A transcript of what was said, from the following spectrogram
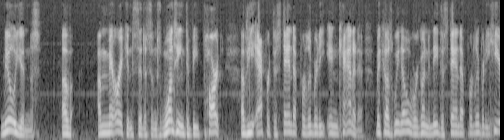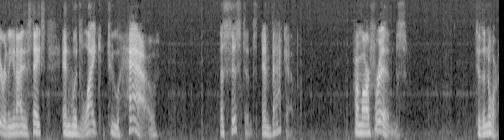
millions of American citizens wanting to be part of the effort to stand up for liberty in Canada because we know we're going to need to stand up for liberty here in the United States and would like to have assistance and backup from our friends to the north.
